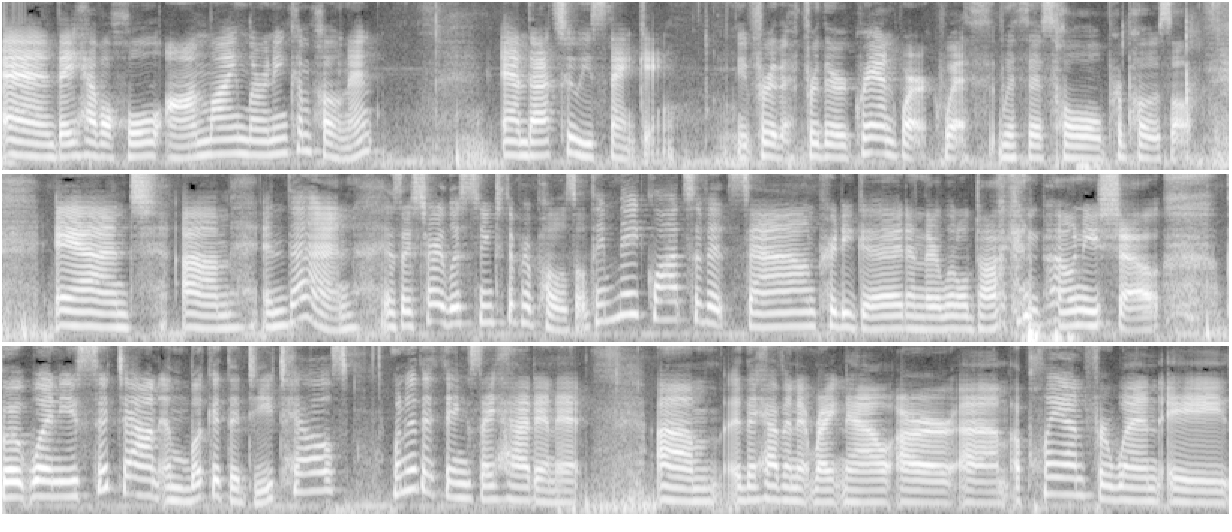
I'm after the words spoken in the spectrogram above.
And they have a whole online learning component, and that's who he's thanking for the, for their grand work with with this whole proposal. And um, and then as I started listening to the proposal, they make lots of it sound pretty good in their little dog and pony show. But when you sit down and look at the details, one of the things they had in it, um, they have in it right now, are um, a plan for when a,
